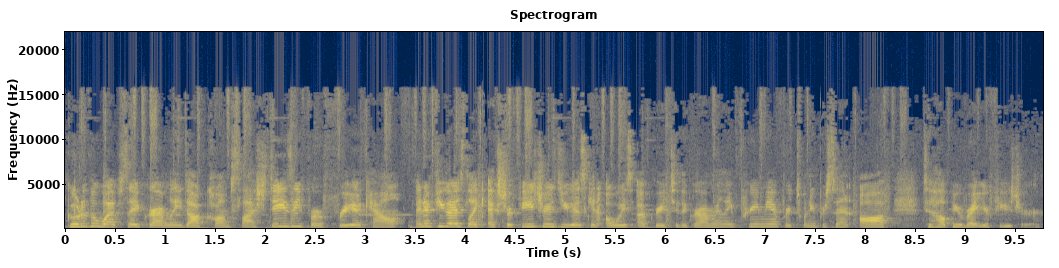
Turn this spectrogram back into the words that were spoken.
Go to the website grammarly.com slash daisy for a free account. And if you guys like extra features, you guys can always upgrade to the Grammarly Premium for 20% off to help you write your future.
